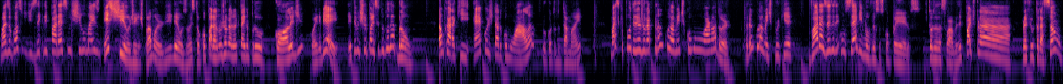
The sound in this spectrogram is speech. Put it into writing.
mas eu gosto de dizer que ele parece um estilo mais. Estilo, gente, pelo amor de Deus. Não estou comparando um jogador que tá indo pro college com a NBA. Ele tem um estilo parecido do LeBron. É um cara que é cogitado como ala, por conta do tamanho, mas que poderia jogar tranquilamente como armador. Tranquilamente, porque várias vezes ele consegue envolver os seus companheiros de todas as formas. Ele parte pra, pra infiltração,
